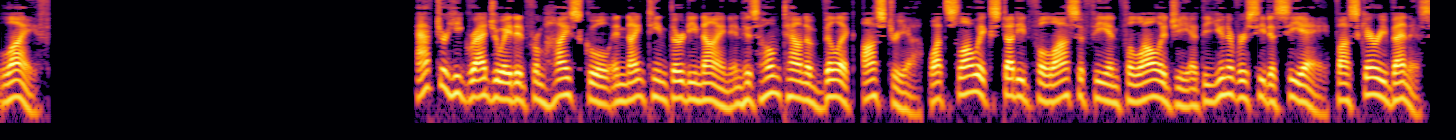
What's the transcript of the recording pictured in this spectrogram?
Life After he graduated from high school in 1939 in his hometown of Villach, Austria, Watzlawick studied philosophy and philology at the Università ca Foscari Venice,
